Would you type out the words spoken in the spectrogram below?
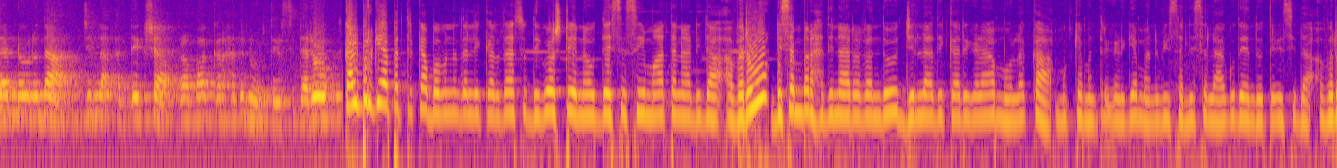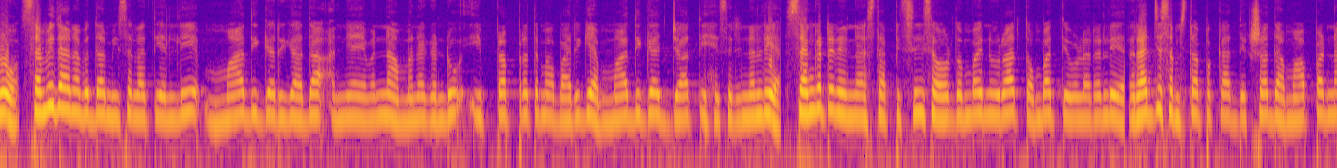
ದಂಡೋರದ ಜಿಲ್ಲಾ ಅಧ್ಯಕ್ಷ ಪ್ರಭಾಕರ್ ಹದನೂರ್ ತಿಳಿಸಿದರು. ಕಲಬುರಗಿಯ ಪತ್ರಿಕಾ ಭವನದಲ್ಲಿ ಕರೆದ ಸುದ್ದಿಗೋಷ್ಠಿಯನ್ನು ಉದ್ದೇಶಿಸಿ ಮಾತನಾಡಿದ ಅವರು, ಡಿಸೆಂಬರ್ ಹದಿನಾರರಂದು ಜಿಲ್ಲಾಧಿಕಾರಿಗಳ ಮೂಲಕ ಮುಖ್ಯಮಂತ್ರಿಗಳಿಗೆ ಮನವಿ ಸಲ್ಲಿಸಲಾಗುವುದು. ಎಂದು ತಿಳಿಸಿದ ಅವರು, ಸಂವಿಧಾನಬದ್ಧ ಮೀಸಲಾತಿಯಲ್ಲಿ ಮಾದಿಗರಿಗಾದ ಅನ್ಯಾಯವನ್ನ ಮನಗಂಡು ಈ ಪ್ರಪ್ರಥಮ ಬಾರಿಗೆ ಮಾದಿಗ ಜಾತಿ ಹೆಸರಿನಲ್ಲಿ ಸಂಘಟನೆಯನ್ನ ಸ್ಥಾಪಿಸಿ ಸಾವಿರದ ಒಂಬೈನೂರ ತೊಂಬತ್ತೇಳರಲ್ಲಿ ರಾಜ್ಯ ಸಂಸ್ಥಾಪಕ ಅಧ್ಯಕ್ಷರಾದ ಮಾಪಣ್ಣ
